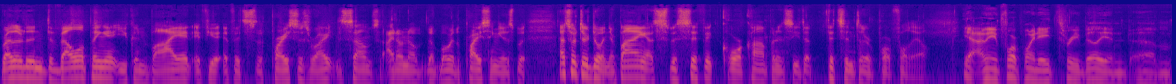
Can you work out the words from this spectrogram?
Rather than developing it, you can buy it if you if it's the price is right. It sounds. I don't know the, where the pricing is, but that's what they're doing. They're buying a specific core competency that fits into their portfolio. yeah, I mean, four point eight three billion. Um,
